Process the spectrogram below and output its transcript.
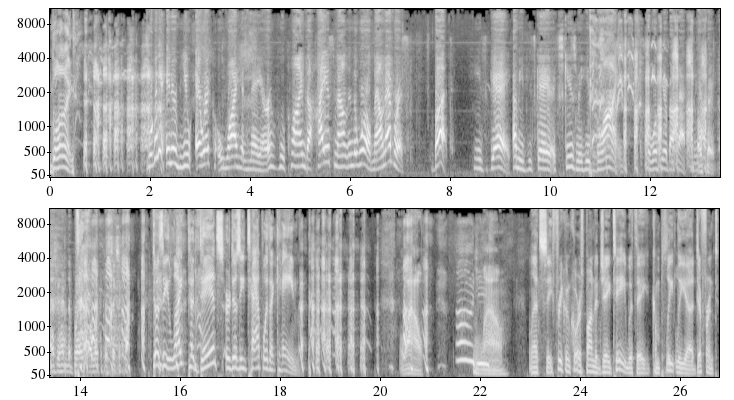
blind. We're going to interview Eric Weihenmayer, who climbed the highest mountain in the world, Mount Everest. But he's gay. I mean, he's gay. Excuse me. He's blind. so we'll hear about that. Okay. As we head to the break, I'll look at the six o'clock. Does he like to dance or does he tap with a cane? wow. Oh, geez. Wow. Let's see. Frequent correspondent JT with a completely uh, different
